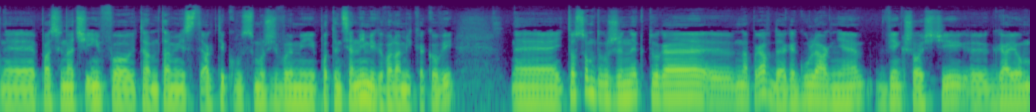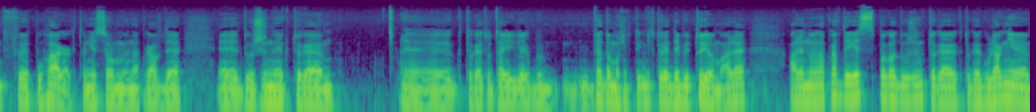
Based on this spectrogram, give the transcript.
e, Pasjonaci Info, tam, tam jest artykuł z możliwymi potencjalnymi rywalami Krakowi. I to są drużyny, które naprawdę regularnie w większości grają w pucharach. To nie są naprawdę E, drużyny, które, e, które tutaj jakby, wiadomo, że niektóre debiutują, ale, ale no naprawdę jest sporo drużyn, które, które regularnie e,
